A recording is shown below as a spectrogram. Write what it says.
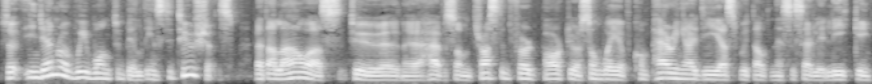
So, in general, we want to build institutions that allow us to uh, have some trusted third party or some way of comparing ideas without necessarily leaking,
